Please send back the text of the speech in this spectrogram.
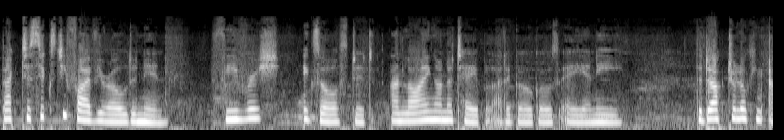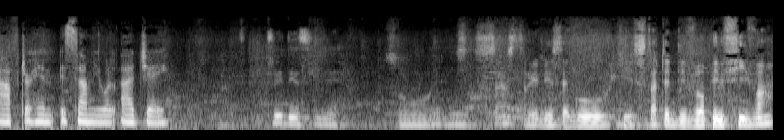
Back to 65 year old Anin, feverish, exhausted, and lying on a table at Agogo's A&E. The doctor looking after him is Samuel Ajay. Three days here. So since three days ago, he started developing fever.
